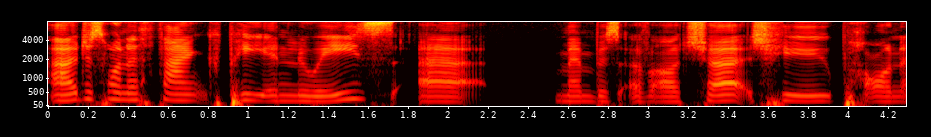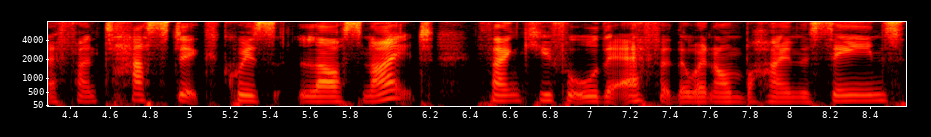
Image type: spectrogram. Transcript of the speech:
I just want to thank Pete and Louise, uh, members of our church who put on a fantastic quiz last night. Thank you for all the effort that went on behind the scenes.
